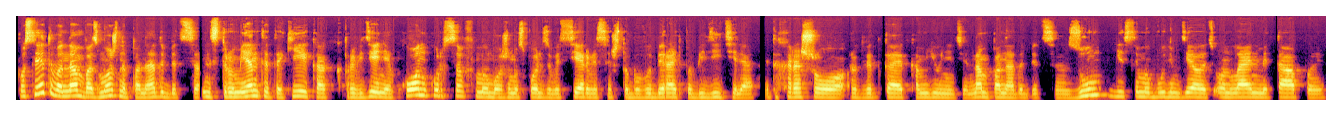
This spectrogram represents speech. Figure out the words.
После этого нам, возможно, понадобятся инструменты, такие как проведение конкурсов. Мы можем использовать сервисы, чтобы выбирать победителя. Это хорошо продвигает комьюнити. Нам понадобится Zoom, если мы будем делать онлайн-метапы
